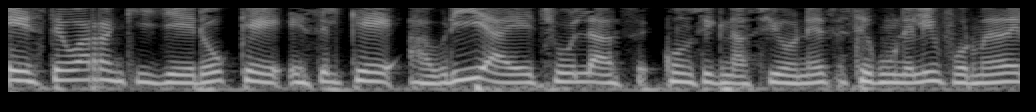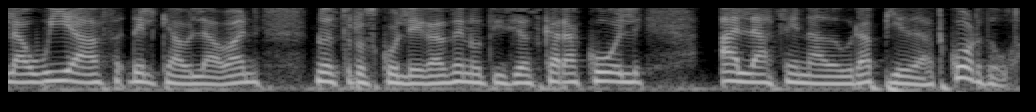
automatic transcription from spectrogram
Este barranquillero que es el que habría hecho las consignaciones, según el informe de la UIAF del que hablaban nuestros colegas de Noticias Caracol, a la senadora Piedad Córdoba.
